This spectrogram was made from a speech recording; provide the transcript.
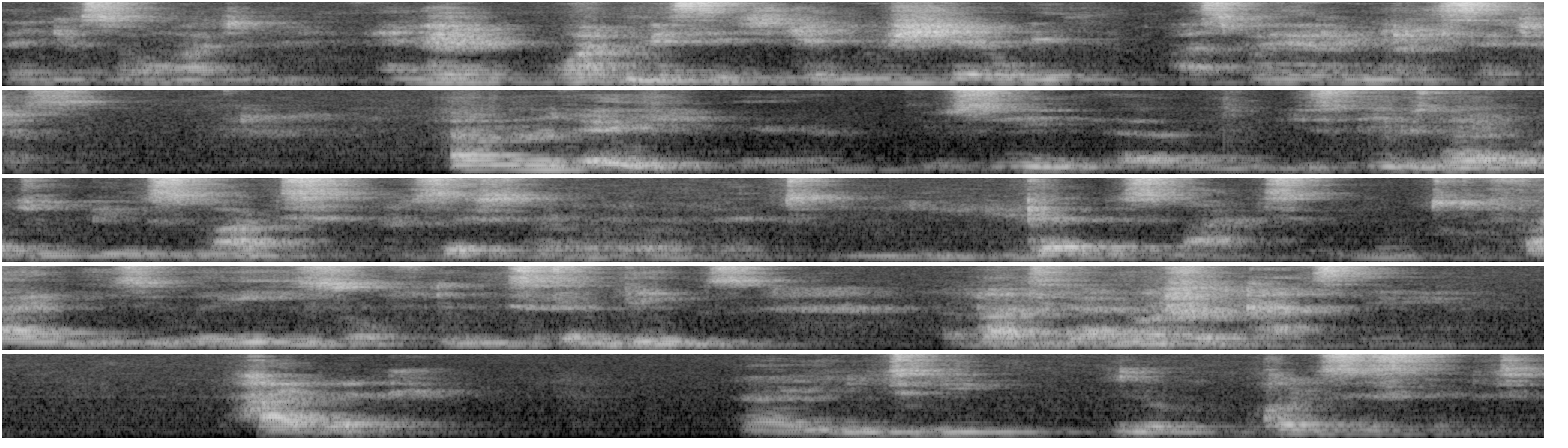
Thank you so much. And then what message can you share with aspiring researchers? Um, hey, um, you see, um, this thing is not about you being smart. Research is not about all of that. You, can be smart you know, to find easy ways of doing certain things, but there are no shortcuts there hard work. Uh, you need to be, you know, consistent.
